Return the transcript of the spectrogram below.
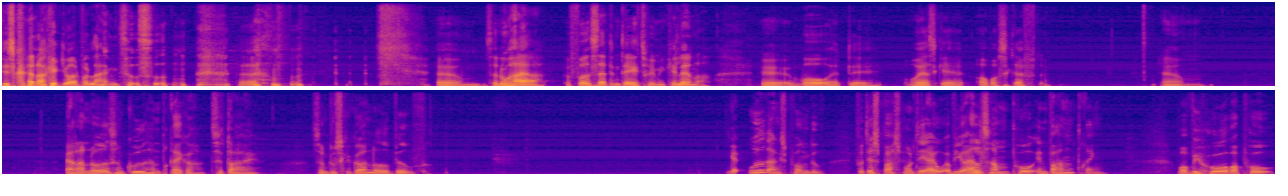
det skulle jeg nok have gjort for lang tid siden. øhm, så nu har jeg fået sat en dato i min kalender, øh, hvor, at, øh, hvor jeg skal op og skrifte. Øhm, er der noget, som Gud han brækker til dig, som du skal gøre noget ved? Ja, udgangspunktet for det spørgsmål, det er jo, at vi er alle sammen på en vandring, hvor vi håber på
